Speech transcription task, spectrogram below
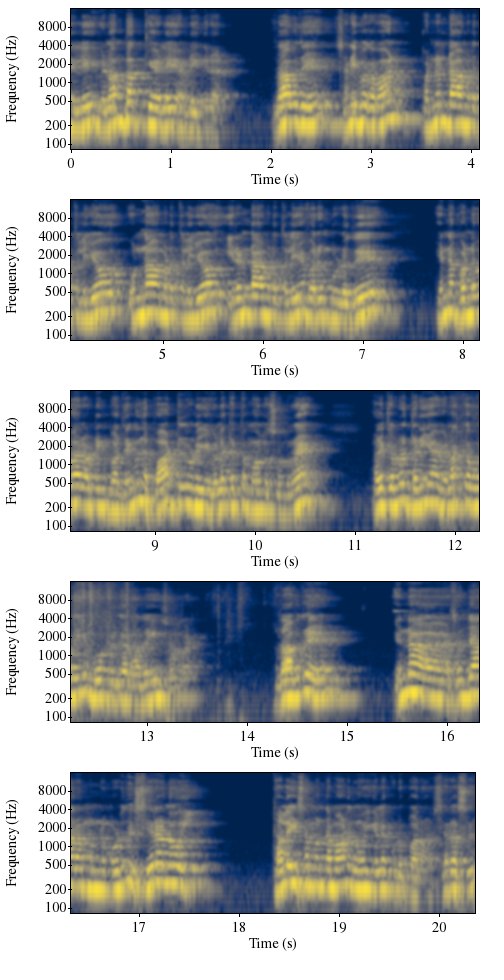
நிலை விளம்பக்கேளே அப்படிங்கிறார். அதாவது சனி பகவான் பன்னெண்டாம் இடத்துலையோ ஒன்றாம் இடத்துலையோ இரண்டாம் இடத்துலையோ வரும் பொழுது என்ன பண்ணுவார் அப்படின்னு பார்த்தீங்கன்னா இந்த பாட்டினுடைய விளக்கத்தை முதல்ல சொல்கிறேன் அதுக்கப்புறம் தனியாக விளக்க உரையும் போட்டிருக்கார் அதையும் சொல்கிறேன் அதாவது என்ன சஞ்சாரம் பண்ணும் பொழுது சிறநோய் தலை சம்பந்தமான நோய்களை கொடுப்பாராம். சிரசு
